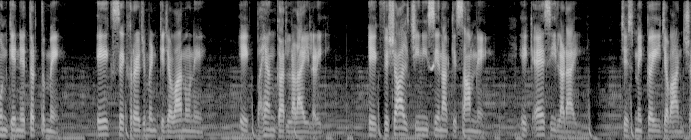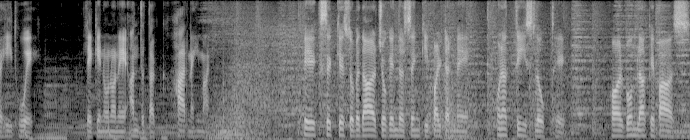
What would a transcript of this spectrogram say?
उनके नेतृत्व में एक सिख रेजिमेंट के जवानों ने एक भयंकर लड़ाई लड़ी। एक विशाल चीनी सेना के सामने एक ऐसी लड़ाई, जिसमें कई जवान शहीद हुए, लेकिन उन्होंने अंत तक हार नहीं मानी। एक सिख के सूबेदार जोगिंदर सिंह की पलटन में उनतीस लोग थे और बुमला के पास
